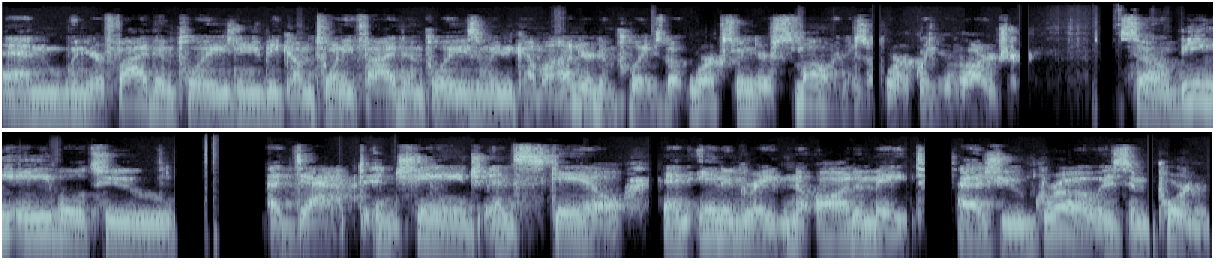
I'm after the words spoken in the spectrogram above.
and when you're five employees and you become 25 employees and we become 100 employees, but works when you're small and doesn't work when you're larger. So being able to adapt and change and scale and integrate and automate as you grow is important.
